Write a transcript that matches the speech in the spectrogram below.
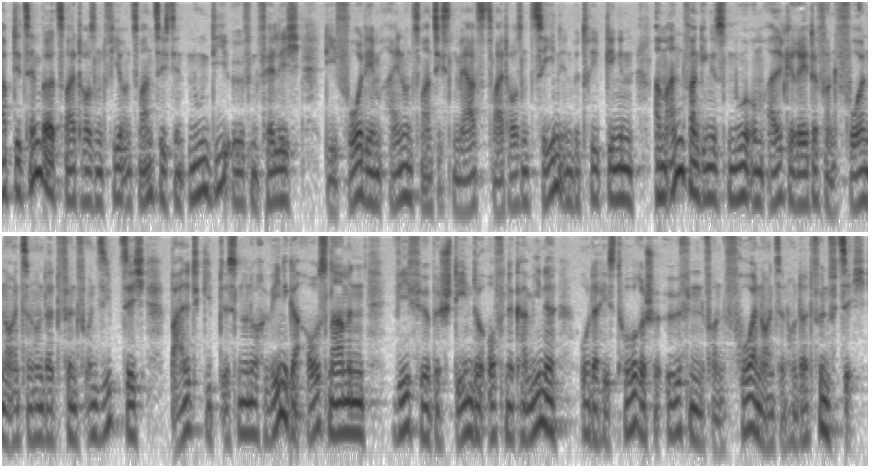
Ab Dezember 2024 sind nun die Öfen fällig, die vor dem 21. März 2010 in Betrieb gingen. Am Anfang ging es nur um Altgeräte von vor 1975. Bald gibt es nur noch wenige Ausnahmen, wie für bestehende offene Kamine oder historische Öfen von vor 1950.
